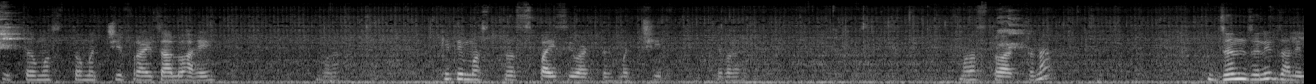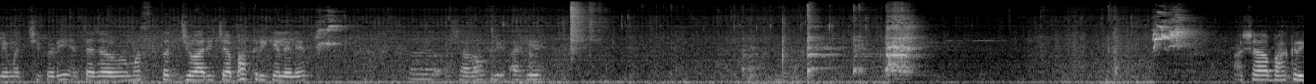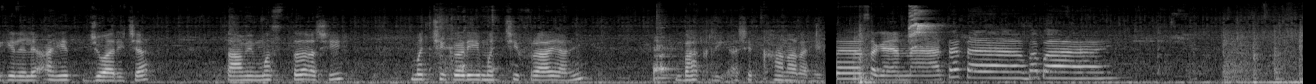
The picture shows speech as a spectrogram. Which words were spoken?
इथं मस्त मच्छी फ्राय चालू आहे. बघा. किती मस्त स्पायसी वाटतं मच्छी. हे बघा. मस्त वाटतं ना? झणझणीत झालेली मच्छी कढी. आणि त्याच्यावर मस्त ज्वारीच्या भाकरी केलेल्या आहेत. तर अशा भाकरी आहेत. अशा भाकरी केलेल्या आहेत ज्वारीच्या. तर आम्ही मस्त अशी मच्छी कढी मच्छी फ्राय आणि भाकरी असे खाणार आहे. सगळ्यांना टाटा बाबा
